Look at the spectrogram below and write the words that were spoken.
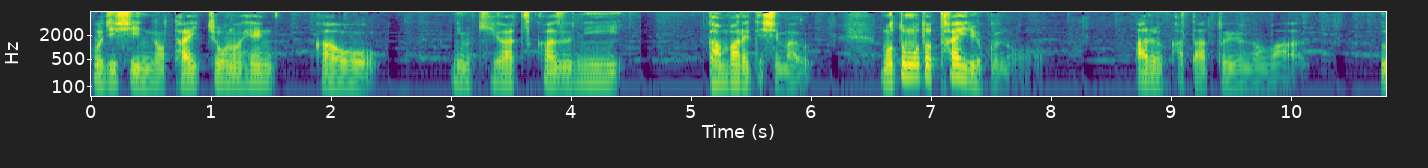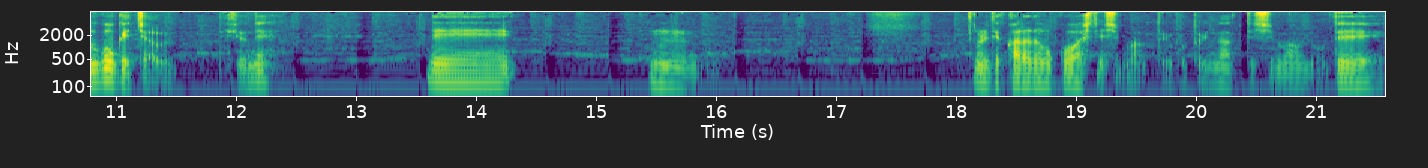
ご自身の体調の変化をにも気がつかずに頑張れてしまう。もともと体力のある方というのは動けちゃうんですよね。で、うん。それで体を壊してしまうということになってしまうので、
